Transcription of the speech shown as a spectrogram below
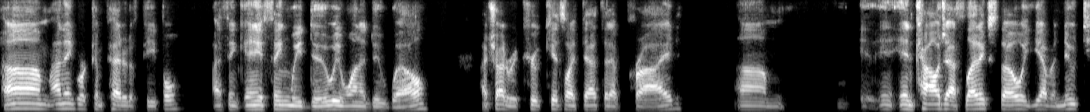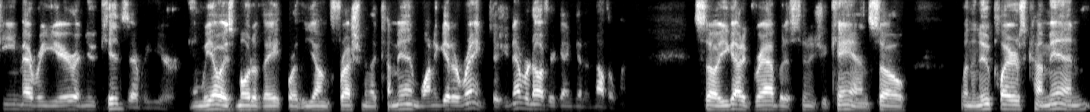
Um, I think we're competitive people. I think anything we do, we want to do well. I try to recruit kids like that that have pride. Um, in, in, college athletics, though, you have a new team every year and new kids every year. And we always motivate where the young freshmen that come in want to get a ring because you never know if you're going to get another one. So you got to grab it as soon as you can. So when the new players come in,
